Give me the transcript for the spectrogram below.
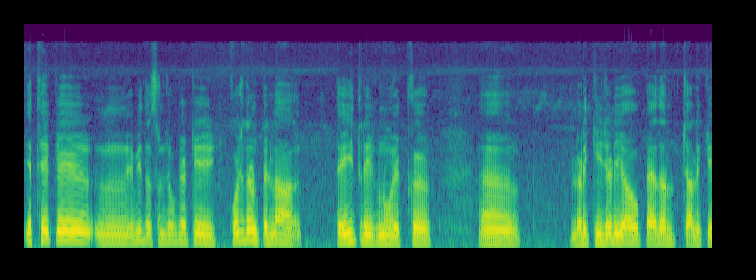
ਇੱਥੇ ਕਿ ਇਹ ਵੀ ਦੱਸਣਯੋਗ ਹੈ ਕਿ ਕੁਝ ਦਿਨ ਪਹਿਲਾਂ 23 ਤਰੀਕ ਨੂੰ ਇੱਕ ਲੜਕੀ ਜਿਹੜੀ ਆ ਉਹ ਪੈਦਲ ਚੱਲ ਕੇ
